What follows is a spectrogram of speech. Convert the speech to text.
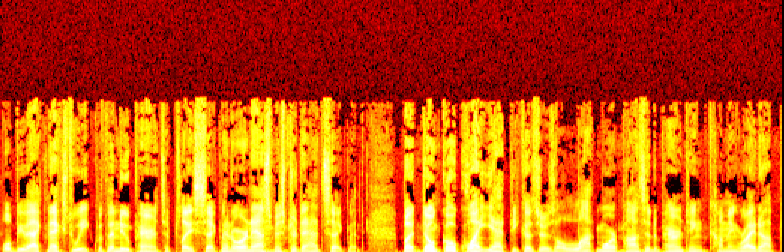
We'll be back next week with a new Parents at Play segment or an Ask Mr. Dad segment. But don't go quite yet because there's a lot more positive parenting coming right up.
